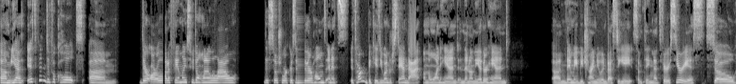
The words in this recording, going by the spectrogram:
Um, yeah, it's been difficult. Um, there are a lot of families who don't want to allow the social workers into their homes, and it's it's hard because you understand that on the one hand, and then on the other hand, um, they may be trying to investigate something that's very serious. So,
